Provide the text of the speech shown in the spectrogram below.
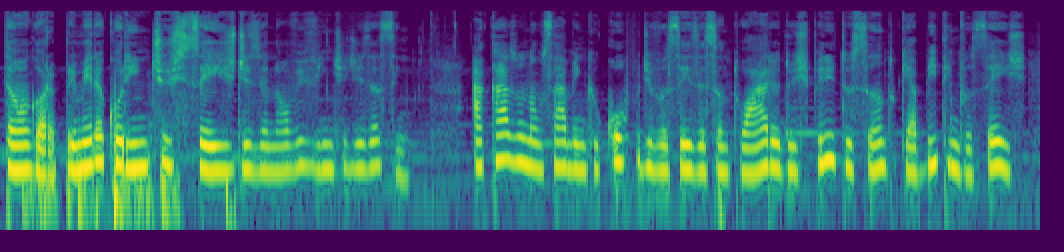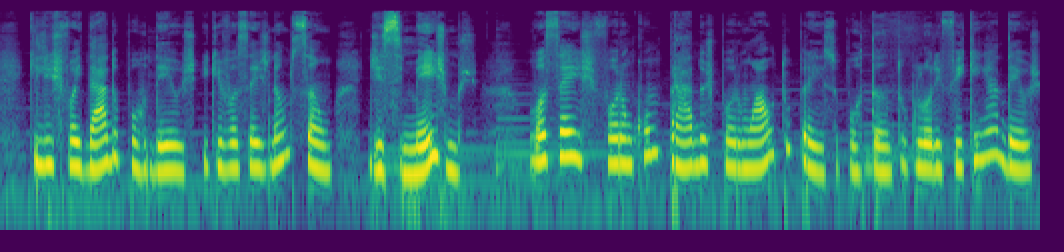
Então, agora, 1 Coríntios 6, 19 e 20 diz assim: Acaso não sabem que o corpo de vocês é santuário do Espírito Santo que habita em vocês, que lhes foi dado por Deus e que vocês não são de si mesmos? Vocês foram comprados por um alto preço, portanto, glorifiquem a Deus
